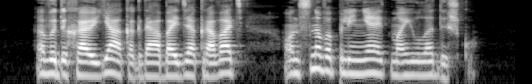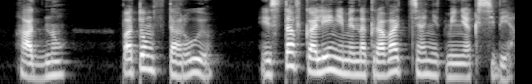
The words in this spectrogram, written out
— выдыхаю я, когда, обойдя кровать, он снова пленяет мою лодыжку. Одну, потом вторую, и, став коленями на кровать, тянет меня к себе.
